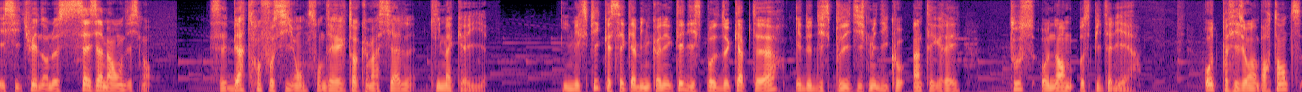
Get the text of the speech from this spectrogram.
est située dans le 16e arrondissement. C'est Bertrand Faucillon, son directeur commercial, qui m'accueille. Il m'explique que ces cabines connectées disposent de capteurs et de dispositifs médicaux intégrés, tous aux normes hospitalières. Autre précision importante,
